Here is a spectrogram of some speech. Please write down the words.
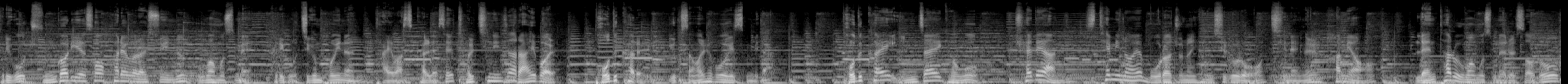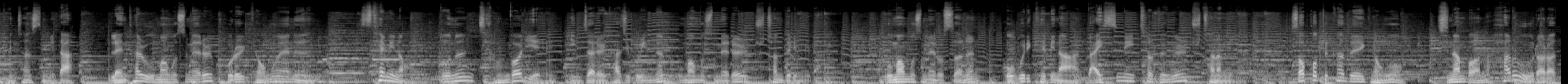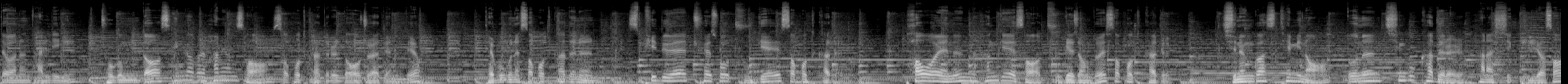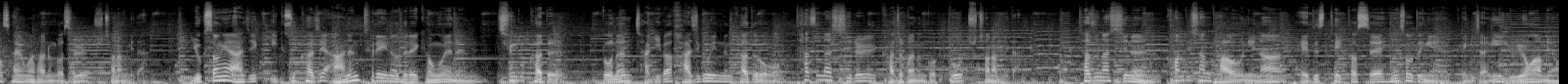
그리고 중거리에서 활약을 할 수 있는 우마무스메 그리고 지금 보이는 다이와 스칼렛의 절친이자 라이벌 보드카를 육성을 해보겠습니다 보드카의 인자의 경우 최대한 스태미너에 몰아주는 형식으로 진행을 하며 렌탈 우마무스메를 써도 괜찮습니다 렌탈 우마무스메를 고를 경우에는 스태미너 또는 장거리에 인자를 가지고 있는 우마무스메를 추천드립니다. 우마무스메로서는 오그리캡이나 나이스네이처 등을 추천합니다. 서포트 카드의 경우 지난번 하루 우라라 때와는 달리 조금 더 생각을 하면서 서포트 카드를 넣어줘야 되는데요. 대부분의 서포트 카드는 스피드에 최소 2개의 서포트 카드, 파워에는 1개에서 2개 정도의 서포트 카드, 지능과 스태미너 또는 친구 카드를 하나씩 빌려서 사용을 하는 것을 추천합니다. 육성에 아직 익숙하지 않은 트레이너들의 경우에는 친구 카드 또는 자기가 가지고 있는 카드로 타즈나 씨를 가져가는 것도 추천합니다. 타즈나 씨는 컨디션 다운이나 배드 스테이터스의 해소 등에 굉장히 유용하며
